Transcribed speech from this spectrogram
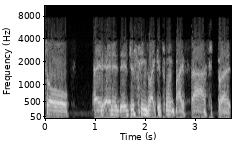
So and, and it, it just seems like it's went by fast. But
